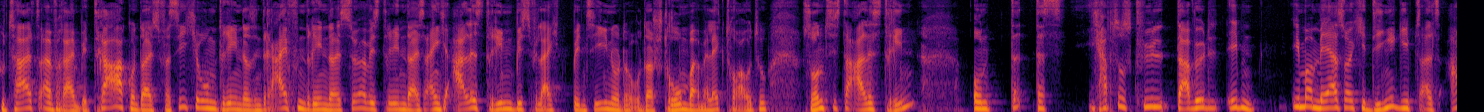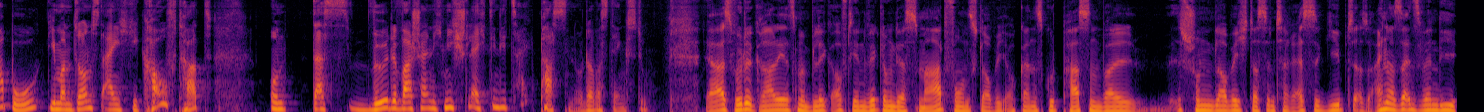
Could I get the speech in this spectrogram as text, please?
Du zahlst einfach einen Betrag und da ist Versicherung drin, da sind Reifen drin, da ist Service drin, da ist eigentlich alles drin, bis vielleicht Benzin oder, oder Strom beim Elektroauto. Sonst ist da alles drin. Und das, ich habe so das Gefühl, da würde eben immer mehr solche Dinge gibt es als Abo, die man sonst eigentlich gekauft hat. Und das würde wahrscheinlich nicht schlecht in die Zeit passen, oder was denkst du? Ja, es würde gerade jetzt mit Blick auf die Entwicklung der Smartphones, glaube ich, auch ganz gut passen, weil es schon, glaube ich, das Interesse gibt. Also einerseits werden die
